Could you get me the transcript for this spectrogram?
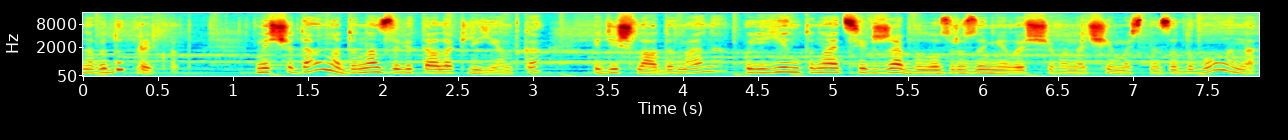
Наведу приклад. Нещодавно до нас завітала клієнтка, підійшла до мене. По її інтонації вже було зрозуміло, що вона чимось незадоволена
